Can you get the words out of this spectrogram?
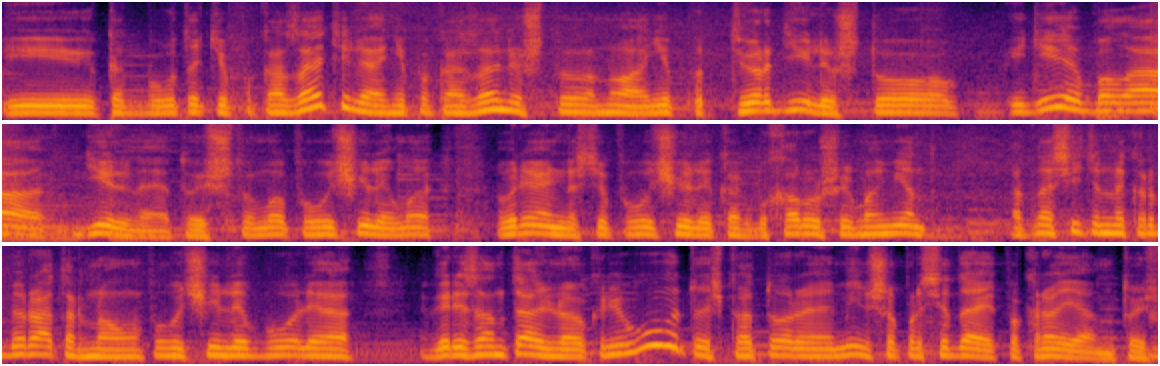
И как бы вот эти показатели, они показали, что, ну, они подтвердили, что идея была дельная, то есть что мы получили, мы в реальности получили как бы хороший момент относительно карбюраторного мы получили более горизонтальную кривую, то есть которая меньше проседает по краям, то есть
